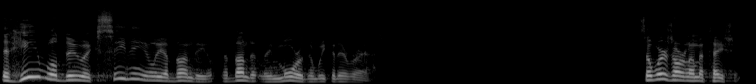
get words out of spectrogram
that He will do exceedingly abundantly more than we could ever ask. So, where's our limitation?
